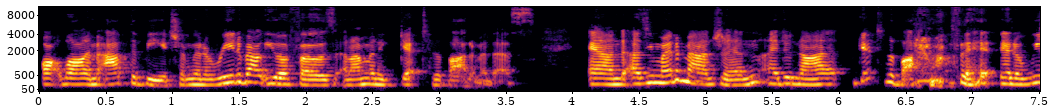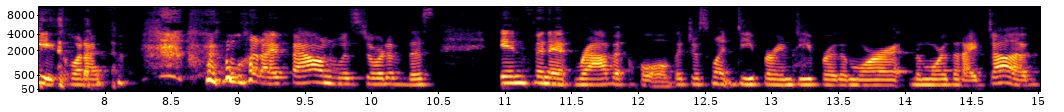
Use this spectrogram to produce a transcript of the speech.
while I'm at the beach. I'm going to read about UFOs and I'm going to get to the bottom of this. And as you might imagine, I did not get to the bottom of it in a week. What I what I found was sort of this infinite rabbit hole that just went deeper and deeper the more the more that I dug.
